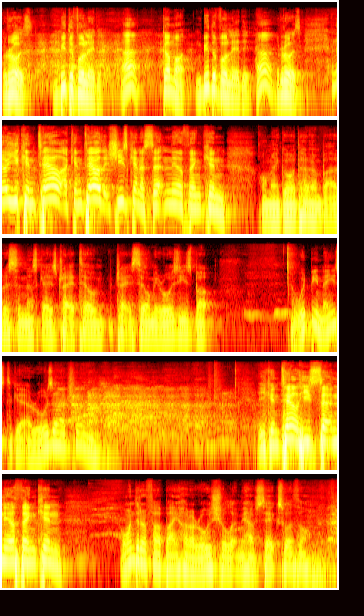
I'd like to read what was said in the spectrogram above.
Rose, beautiful lady, huh? Come on, beautiful lady, huh? Rose." Now you can tell, I can tell that she's kind of sitting there thinking, "Oh my God, how embarrassing! This guy's trying to tell, try to sell me roses, but." It would be nice to get a rose, actually. you can tell he's sitting there thinking, I wonder if I buy her a rose, she'll let me have sex with her.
